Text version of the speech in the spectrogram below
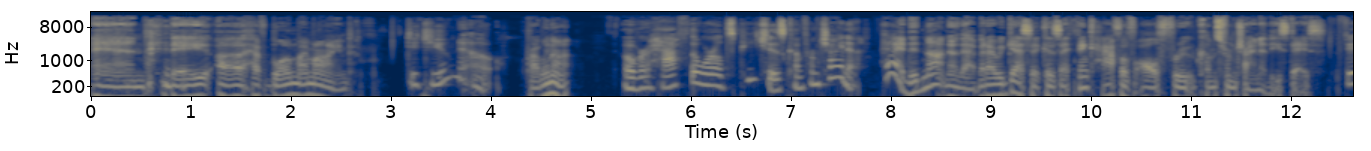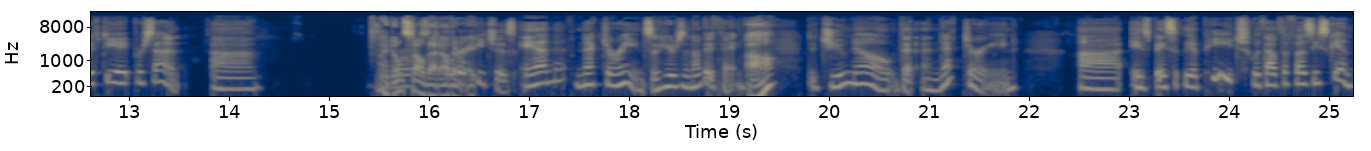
and they uh, have blown my mind. Did you know Probably not. over half the world's peaches come from China? Hey, I did not know that, but I would guess it because I think half of all fruit comes from China these days. 58%. Uh, I don't sell that other. peaches and nectarine. So here's another thing. Oh, Did you know that a nectarine uh, is basically a peach without the fuzzy skin?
